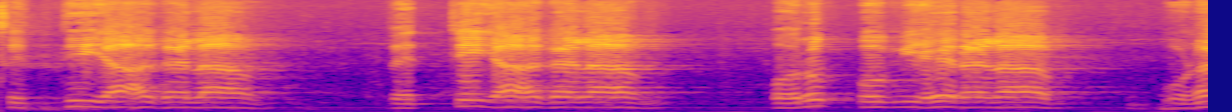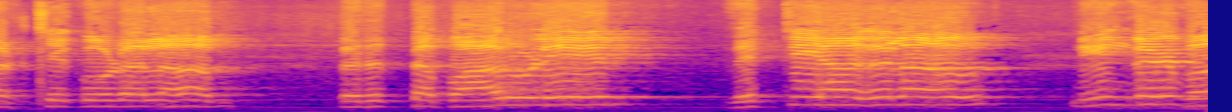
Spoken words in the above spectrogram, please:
சித்தியாகலாம் வெற்றியாகலாம். பொறுப்பும் ஏறலாம் உணர்ச்சி கூடலாம். பெருத்த பாருளீர் வெற்றியாகலாம். நீங்கள் வாருவே.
